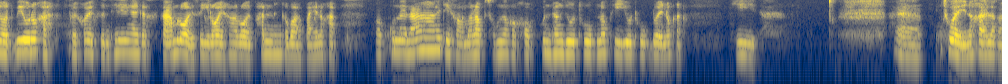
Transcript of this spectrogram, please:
ยอดวิวเนาะค่ะค่อยๆขึ้นที่นี่ไงก็สามร้อยสี่ร้อยห้าร้อยพันหนึ่งก็ว่าไปเนาะค่ะขอบคุณเลยล่ะที่เขามารับชมเนาะค่ะขอบคุณทาง YouTube เนาะพี่ YouTube ด้วยเนาะค่ะที่ช่วยเนาะคะแล้วก็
